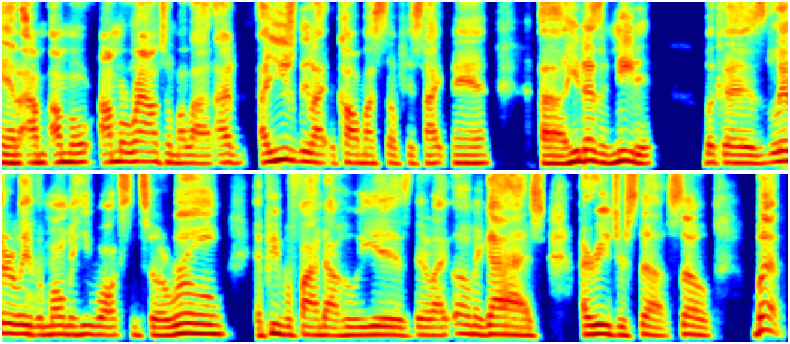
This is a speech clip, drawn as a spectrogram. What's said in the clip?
And I'm I'm a, I'm around him a lot. I I usually like to call myself his hype man. Uh, he doesn't need it because literally the moment he walks into a room and people find out who he is, they're like, "Oh my gosh, I read your stuff." So, but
